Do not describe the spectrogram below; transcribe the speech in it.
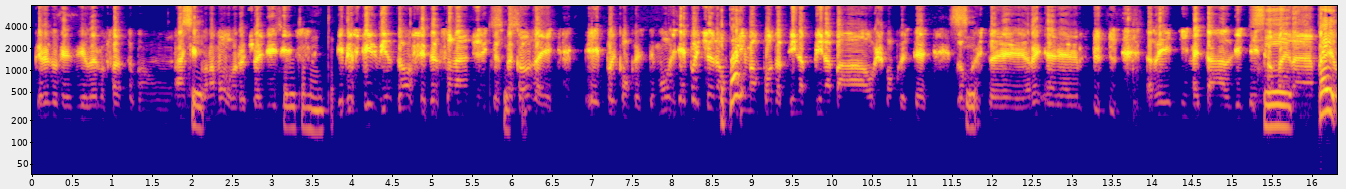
credo che di averlo fatto con, anche Sì. con amore, cioè di, di, vestirvi addosso i personaggi di questa Sì, sì. cosa e, e poi con queste musiche. E poi c'era E un poi- clima un po' da Pina, Pina Bausch con queste, con Sì. queste re- eh, reti metalliche. Sì, era- poi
